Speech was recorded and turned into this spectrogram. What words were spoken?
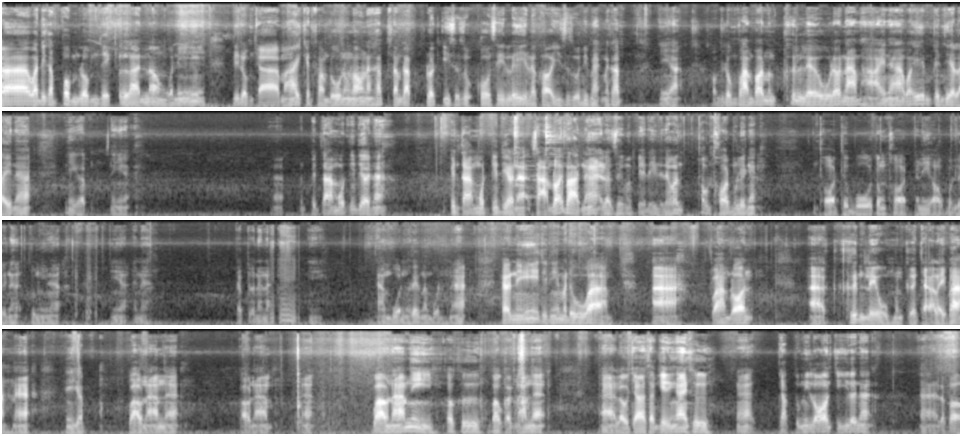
สวัสดีครับผมลมเด็กลานน้อง วันนี้พี่ลมจะมาให้เก็บความรู้น้องๆนะครับสำหรับรถ Isuzu Go Series แล้วก็ Isuzu D-Max นะครับนี่ฮะของพี่ลมความร้อนมันขึ้นเร็วแล้วน้ำหายนะฮะว่าเอ๊ะมันเป็นที่อะไรนะฮะนี่ครับนี่ฮะมันเป็นตามดนิดเดียวนะ เป็นตามดนิดเดียวนะสามร้อยบาทนะฮะเราซื้อมาเปลี่ยนเองแต่ว่าต้องถอดหมดเลยนะถอดเทอร์โบต้องถอดอันนี้ออกหมดเลยนะฮะตรงนี้นะนี่ฮะนะ แบบตัวนั้นนะนี่น้ำวนเขาเรียกน้ำวนนะฮะแล้วนี้ทีนี้มาดูว่าอ่าความร้อนอ่าขึ้นเร็วมันเกิดจากอะไรบ้างนะฮะนี่ครับวาล์วน้ำนะฮะวาล์วน้ำนะฮะวาล์วน้ำนี่ก็คือวาล์วกักน้ำนะฮะอ่าเราจะสังเกตง่ายๆคือนะฮะจับตรงนี้ร้อนจีเลยนะอ่าแล้วก็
